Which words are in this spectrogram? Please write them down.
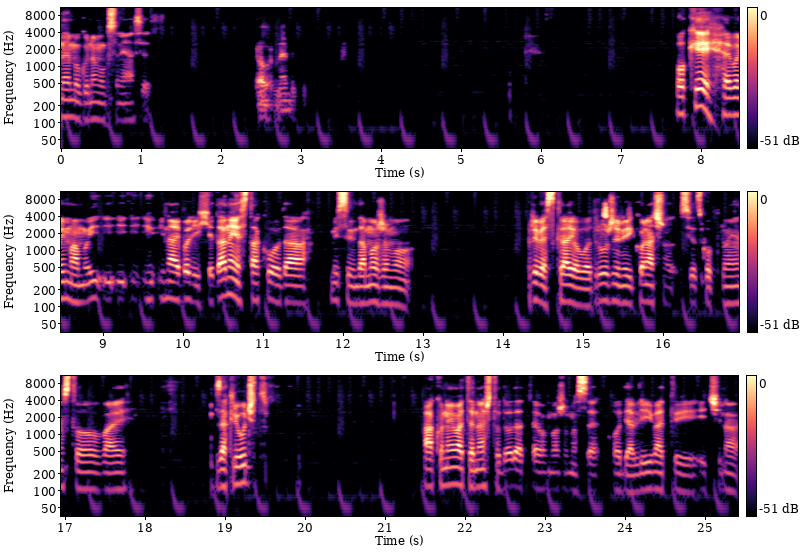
ne mogu, ne mogu se ni ja sjetiti. Dobro, ne bi. Ok, evo imamo i, i, i, i najboljih 11, tako da mislim da možemo privesti kraj ovo druženje i konačno svjetsko prvenstvo ovaj, zaključiti. Ako nemate nešto dodati, evo možemo se odjavljivati i ići na,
